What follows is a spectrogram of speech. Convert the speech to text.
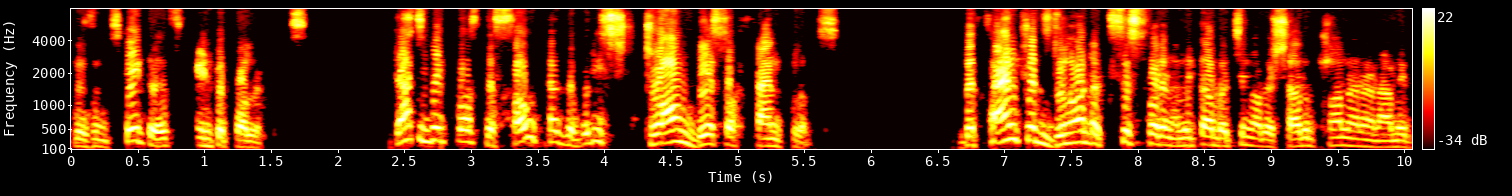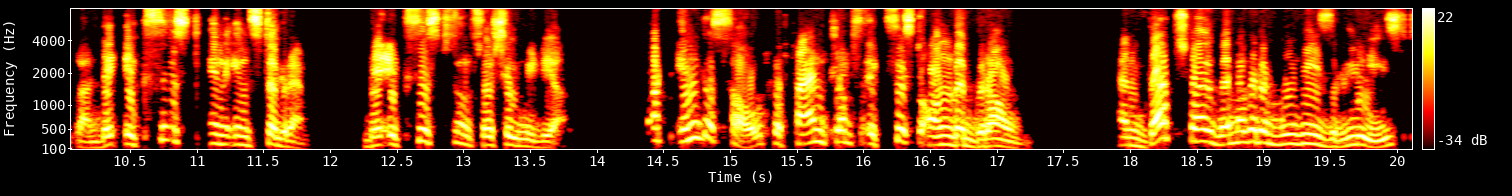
present status into politics. That's because the South has a very strong base of fan clubs. The fan clubs do not exist for an Amitabh Bachchan or a Shah Rukh Khan or an Aamir Khan. They exist in Instagram. They exist in social media. But in the South, the fan clubs exist on the ground. And that's why whenever a movie is released,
